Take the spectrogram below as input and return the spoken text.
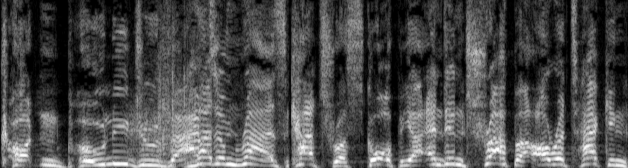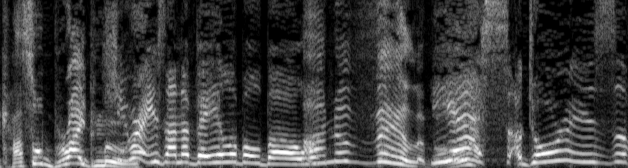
cotton pony do that? Madame Razz, Catra, Scorpia, and Entrapta are attacking Castle Brightmoon. She-Ra is unavailable, Bow. Unavailable? Yes, Adora is uh,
